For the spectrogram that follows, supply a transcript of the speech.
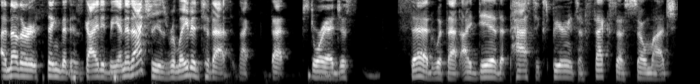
another thing that has guided me, and it actually is related to that that that story I just said with that idea that past experience affects us so much.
